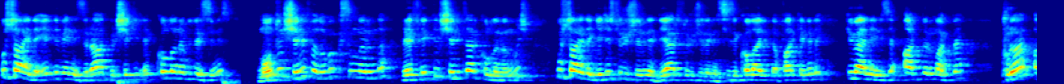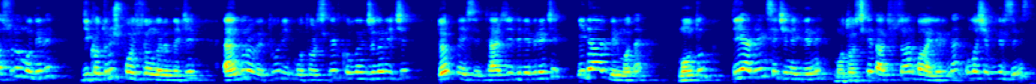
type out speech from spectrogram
Bu sayede eldiveninizi rahat bir şekilde kullanabilirsiniz. Montun şerit ve logo kısımlarında reflektif şeritler kullanılmış. Bu sayede gece sürüşlerinde diğer sürücülerin sizi kolaylıkla fark ederek güvenliğinizi arttırmakta. Proel Asura modeli dik oturuş pozisyonlarındaki enduro ve touring motosiklet kullanıcıları için 4 mevsim tercih edilebilecek ideal bir model. Montun diğer renk seçeneklerini motosiklet aksesuar bayilerinden ulaşabilirsiniz.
